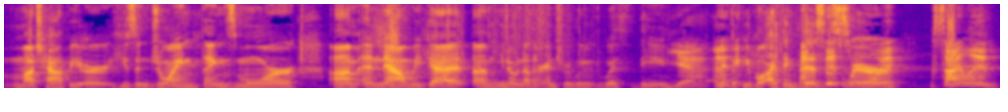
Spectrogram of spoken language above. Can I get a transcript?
much happier. He's enjoying things more. Um, and now we get, um, you know, another interlude with the yeah and i the think people. I think at this, is where point, silent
